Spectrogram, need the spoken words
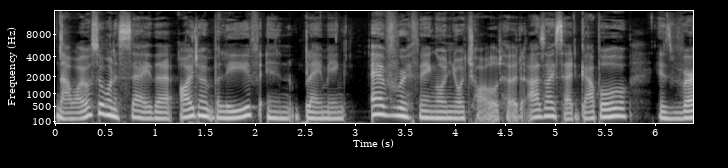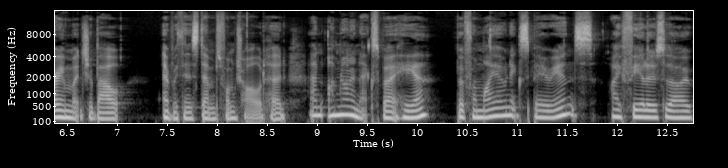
Now, I also want to say that I don't believe in blaming everything on your childhood. As I said, Gabor is very much about everything stems from childhood. And I'm not an expert here, but from my own experience, I feel as though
